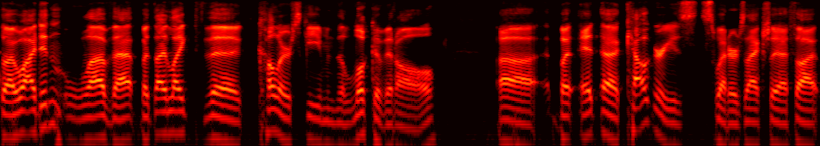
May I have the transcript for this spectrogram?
so I, I didn't love that, but I liked the color scheme and the look of it all. Uh, but at uh, Calgary's sweaters, actually, I thought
